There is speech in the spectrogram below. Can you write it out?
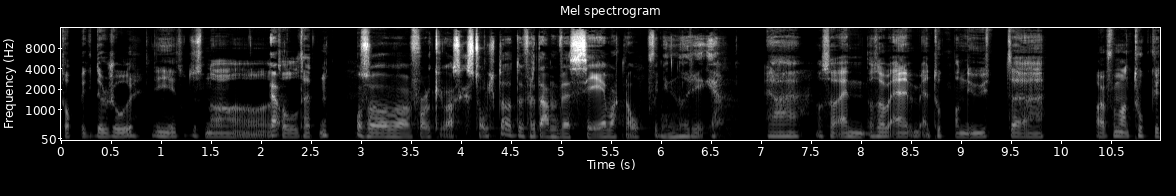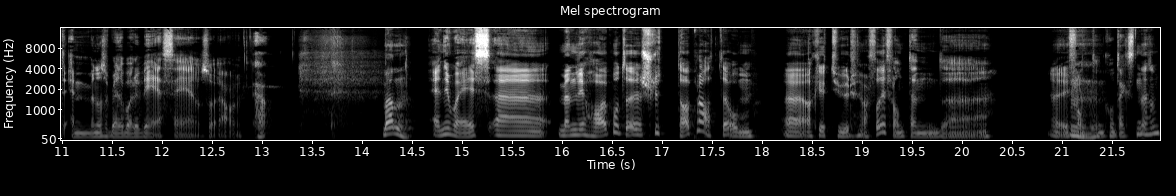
topic du jour i 2012-2013. Og så var folk ganske stolte av det, for at MVC ble oppfunnet i Norge. Ja, og så, og så M- tok man ut uh, Hvorfor man tok ut M-en, og så ble det bare WC, og så ja. Men Anyways, eh, men vi har på en måte slutta å prate om eh, arkitektur, i hvert fall i uh, i frontend-konteksten, liksom.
